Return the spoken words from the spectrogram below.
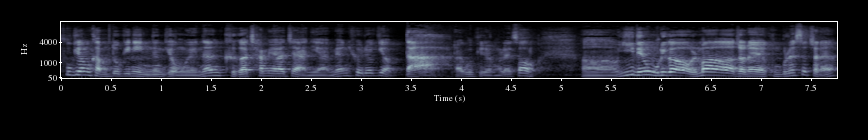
후견 감독인이 있는 경우에는 그가 참여하지 아니하면 효력이 없다라고 규정을 해서 어, 이 내용 우리가 얼마 전에 공부를 했었잖아요.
